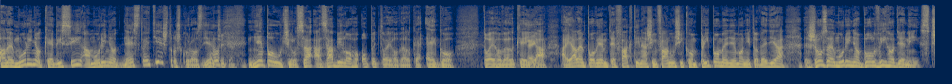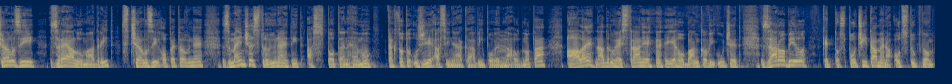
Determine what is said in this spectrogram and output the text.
Ale Mourinho kedysi a Mourinho dnes to je tiež trošku rozdiel. Určite. Nepoučil sa a zabilo ho opäť to jeho veľké ego, to jeho veľké Hej. ja. A ja len poviem tie fakty našim fanúšikom, pripomeniem, oni to vedia. Jose Mourinho bol vyhodený vyhodený z Chelsea, z Realu Madrid, z Chelsea opätovne, z Manchester United a z Tottenhamu. Tak toto už je asi nejaká výpovedná hmm. hodnota, ale na druhej strane jeho bankový účet zarobil, keď to spočítame na odstupnom,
